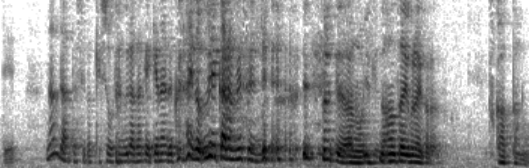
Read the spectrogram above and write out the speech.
てなんで私が化粧品売らなきゃいけないのくらいの上から目線で。えそれってあのい何歳ぐらいからですか？使ったの？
